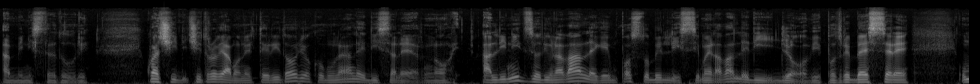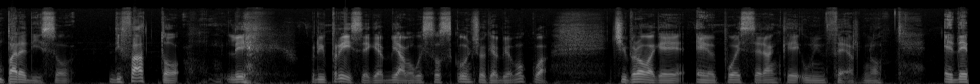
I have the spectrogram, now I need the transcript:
amministratori. Qua ci, ci troviamo nel territorio comunale di Salerno, all'inizio di una valle che è un posto bellissimo, è la valle di Giovi, potrebbe essere un paradiso. Di fatto le riprese che abbiamo, questo sconcio che abbiamo qua, ci prova che è, può essere anche un inferno ed è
